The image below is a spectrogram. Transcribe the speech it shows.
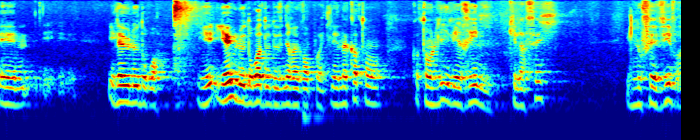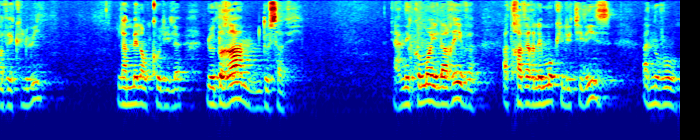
et, il a eu le droit. Il a eu le droit de devenir un grand poète. Il quand on, lit les rimes qu'il a fait, il nous fait vivre avec lui la mélancolie, le, drame de sa vie. Et comment il arrive, à travers les mots qu'il utilise, à nous,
